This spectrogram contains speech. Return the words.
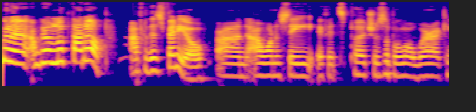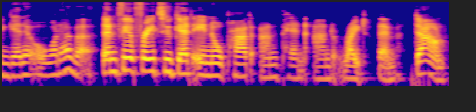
I'm gonna I'm gonna look that up after this video and I want to see if it's purchasable or where I can get it or whatever. Then feel free to get a notepad and pen and write them down.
